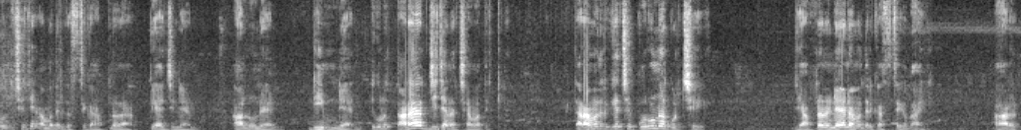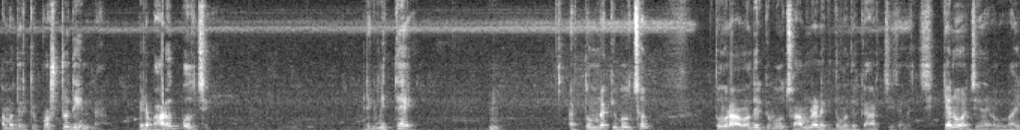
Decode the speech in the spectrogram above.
বলছে যে আমাদের কাছ থেকে আপনারা পেঁয়াজ নেন, আলু নেন, ডিম নেন, এগুলো তারা আর্জি জানাচ্ছে আমাদেরকে। তারা আমাদের কাছে করুণা করছে যে আপনারা নেন আমাদের কাছ থেকে ভাই, আর আমাদেরকে কষ্ট দিন না। এটা ভারত বলছে। এটা কি মিথ্যে? হুম? আর তোমরা কি বলছো? তোমরা আমাদেরকে বলছো, আমরা নাকি তোমাদেরকে আর্জি জানাচ্ছি। কেন আর্জি জানাব ভাই?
